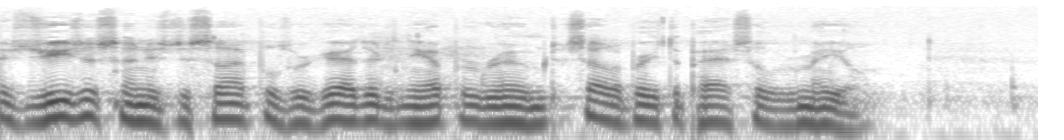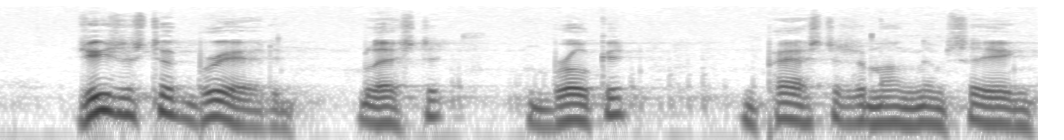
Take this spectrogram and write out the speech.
As Jesus and his disciples were gathered in the upper room to celebrate the Passover meal. Jesus took bread and blessed it, and broke it, and passed it among them, saying,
